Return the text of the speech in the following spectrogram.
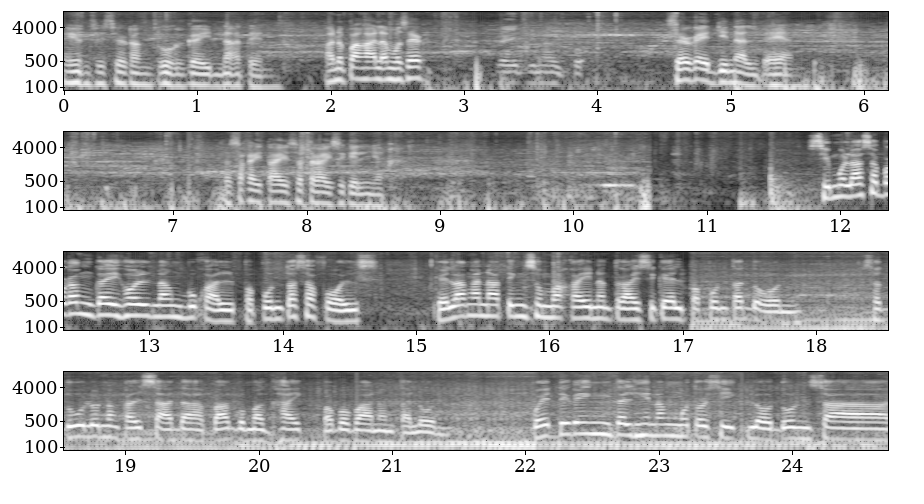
Ayun si Sir ang tour guide natin. Ano pangalan mo, Sir? Reginald po. Sir Reginald, ayan. Sasakay tayo sa tricycle niya. Simula sa barangay hall ng Bukal papunta sa falls, kailangan nating sumakay ng tricycle papunta doon sa dulo ng kalsada bago mag-hike pababa ng talon. Pwede ring dalhin ang motorsiklo doon sa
